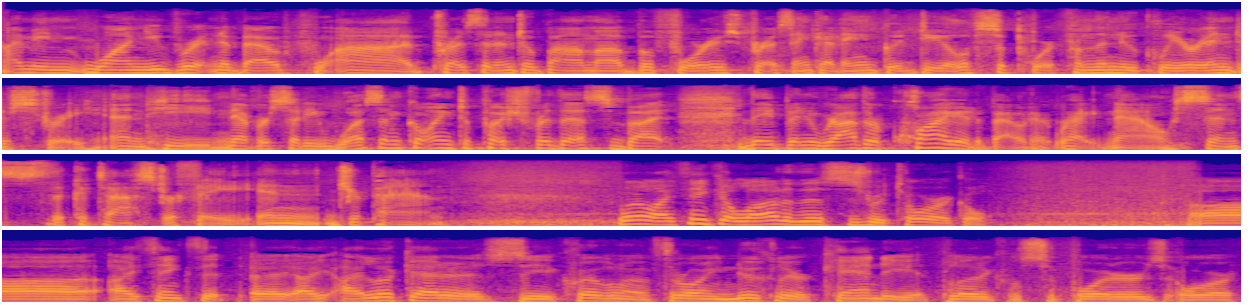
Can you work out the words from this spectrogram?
I mean, Juan, you've written about uh, President Obama before he was president getting a good deal of support from the nuclear industry. And he never said he wasn't going to push for this, but they've been rather quiet about it right now since the catastrophe in Japan? Well, I think a lot of this is rhetorical. Uh, I think that uh, I, I, look at it as the equivalent of throwing nuclear candy at political supporters or,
